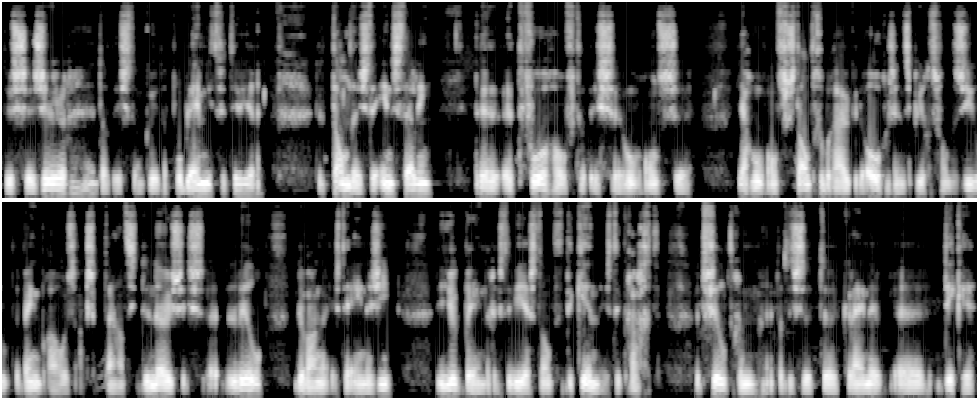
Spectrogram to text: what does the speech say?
dus zeuren. Dat is, dan kun je dat probleem niet verteren. De tanden is de instelling. De, het voorhoofd, dat is hoe we ons ja, hoe we ons verstand gebruiken. De ogen zijn de spiegels van de ziel. De wenkbrauwen is acceptatie. De neus is de wil. De wangen is de energie. De jukbeender is de weerstand. De kin is de kracht. Het filtrum, dat is het uh, kleine, uh, dikke,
